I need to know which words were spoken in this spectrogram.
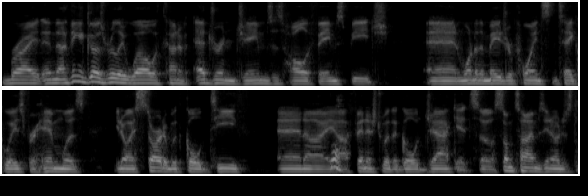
Right. And I think it goes really well with kind of Edgerrin James's Hall of Fame speech. And one of the major points and takeaways for him was, you know, I started with gold teeth and I Yeah. uh, finished with a gold jacket. So sometimes, you know, just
